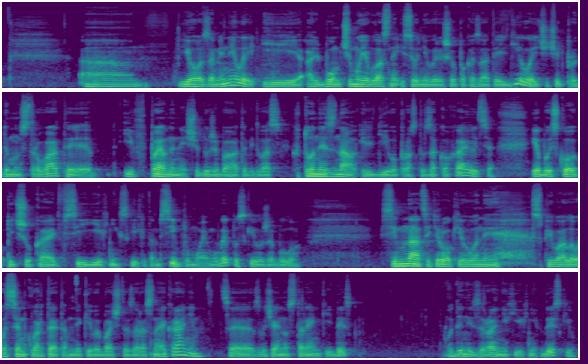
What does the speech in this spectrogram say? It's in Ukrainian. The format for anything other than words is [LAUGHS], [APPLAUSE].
Його замінили, і альбом, чому я власне і сьогодні вирішив показати Ільдіво і чуть-чуть продемонструвати. І впевнений, що дуже багато від вас, хто не знав Ільдіво, просто закохаються і обов'язково підшукають всі їхніх, скільки там, сім, по-моєму, випусків вже було. 17 років вони співали ось цим квартетом, який ви бачите зараз на екрані. Це, звичайно, старенький диск, один із ранніх їхніх дисків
